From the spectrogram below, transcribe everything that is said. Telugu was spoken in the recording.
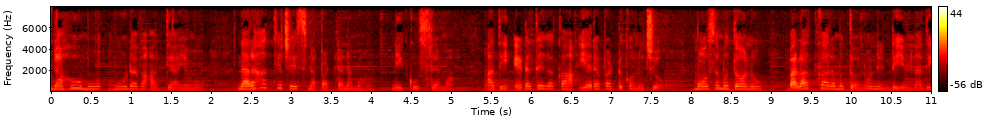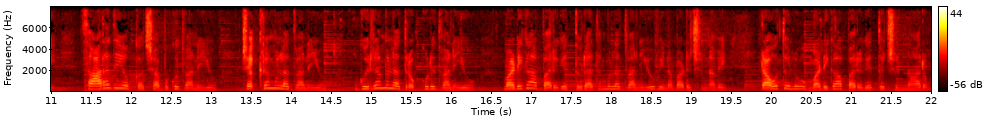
నహూము మూడవ అధ్యాయము. నరహత్య చేసిన పట్టణమా నీకు శ్రమ? అది ఎడతెగక ఎరపట్టుకొనుచు మోసముతోనూ బలాత్కారముతోనూ నిండియున్నది. సారథి యొక్క చబుకు ధ్వనియు చక్రముల ధ్వనియు గుర్రముల త్రొక్కుడు ధ్వనియు వడిగా పరుగెత్తు రథముల ధ్వనియు వినబడుచున్నవి. రౌతులు వడిగా పరుగెత్తుచున్నారు.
